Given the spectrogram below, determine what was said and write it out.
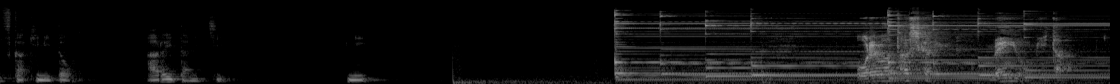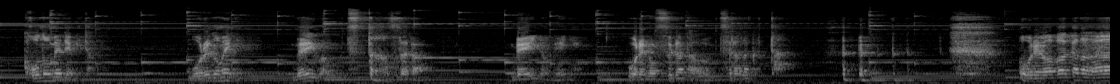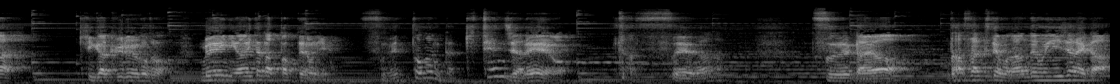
つか君と歩いた道2俺は確かにメイを見た。この目で見た。俺の目にメイは映ったはずだがメイの目に俺の姿は映らなかった。俺はバカだな。気が狂うほどメイに会いたかったってのに。でもいいじゃないか。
